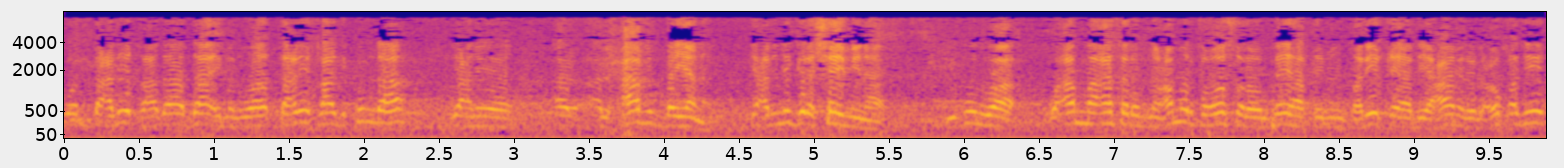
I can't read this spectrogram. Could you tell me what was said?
والتعليق هذا دائما والتعليق هذه كلها يعني الحافظ بينها يعني نقرأ شيء منها. يقول و... وأما أثر ابن عمر فوصله البيهقي من طريق أبي عامر العقدي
